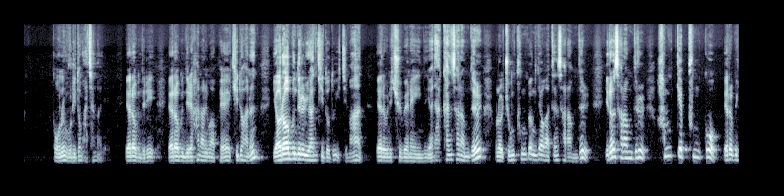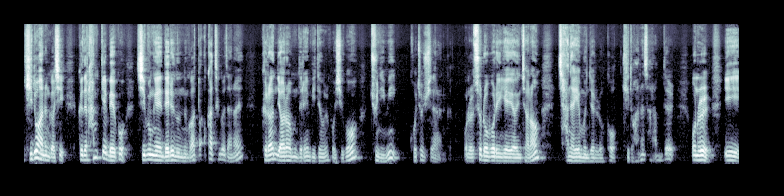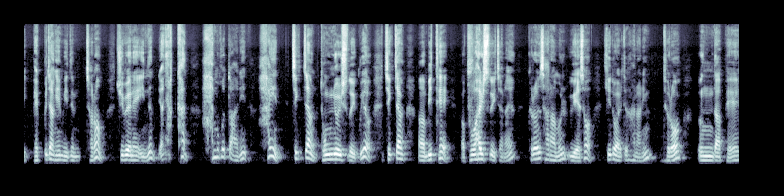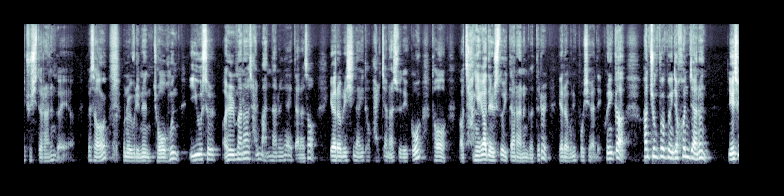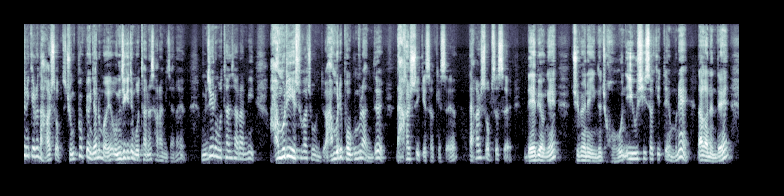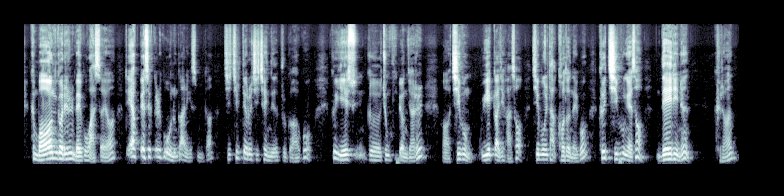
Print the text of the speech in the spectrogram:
그러니까 오늘 우리도 마찬가지예요. 여러분들이 여러분들이 하나님 앞에 기도하는 여러분들을 위한 기도도 있지만 여러분이 주변에 있는 연약한 사람들, 오늘 중풍병자 같은 사람들, 이런 사람들을 함께 품고 여러분이 기도하는 것이 그들 함께 메고 지붕에 내려놓는 것과 똑같은 거잖아요. 그런 여러분들의 믿음을 보시고 주님이 고쳐주시다는 것. 오늘 수로보리의 여인처럼 자녀의 문제를 놓고 기도하는 사람들, 오늘 이 백부장의 믿음처럼 주변에 있는 연약한 아무것도 아닌 하인, 직장 동료일 수도 있고요. 직장 어, 밑에 부하일 수도 있잖아요. 그런 사람을 위해서 기도할 때 하나님 들어 응답해 주시더라는 거예요. 그래서 오늘 우리는 좋은 이웃을 얼마나 잘 만나느냐에 따라서 여러분의 신앙이 더 발전할 수도 있고 더 어, 장애가 될 수도 있다라는 것들을 여러분이 보셔야 돼요. 그러니까 한 중풍병자 혼자는 예수님께로 나갈 수 없죠. 중풍병자는 뭐예요? 움직이지 못하는 사람이잖아요. 움직이지 못하는 사람이 아무리 예수가 좋은데, 아무리 복음을 안들 나갈 수 있겠었겠어요? 나갈 수 없었어요. 내 병에 주변에 있는 좋은 이웃이 있었기 때문에 나가는데 그 먼 거리를 메고 왔어요. 떼약볕을 끌고 오는 거 아니겠습니까? 지칠 대로 지쳐 있는데도 불구하고 그 예수 그 중풍병자를 어, 지붕 위에까지 가서 지붕을 다 걷어내고 그 지붕에서 내리는 그런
